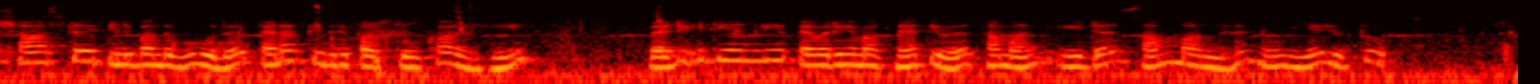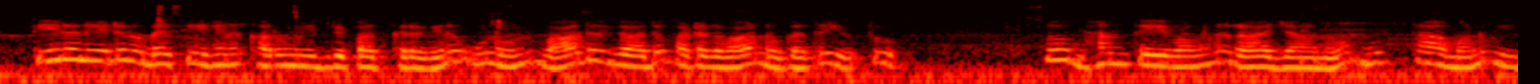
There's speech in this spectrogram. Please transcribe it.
ශාස්ත්‍රයේ පිළිබඳ වූද පැනක් ඉදිරිපත් වූ කලෙහි වැඩිහිටියන්ගේ පැවරීමක් නැතිව Taman ඊට සම්බන්ධ නොවිය යුතුය. තීරණයට නොබැසී හෙන කරුණු ඉදිරිපත් කරගෙන උනුන් වාද විවාද පටලවා නොගත යුතුය. සෝ භන්තේ වංග රාජානෝ මුත්තාමනු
